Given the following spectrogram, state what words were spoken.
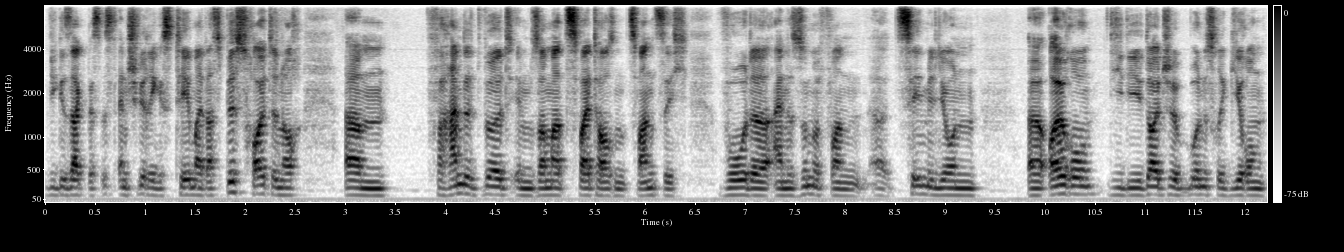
Wie gesagt, es ist ein schwieriges Thema, das bis heute noch ähm, verhandelt wird. Im Sommer 2020 wurde eine Summe von äh, 10 Millionen äh, Euro, die die deutsche Bundesregierung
